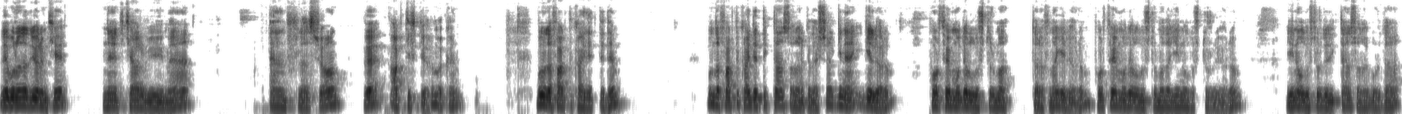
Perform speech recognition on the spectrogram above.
Ve bunu da diyorum ki net kar büyüme enflasyon ve aktif diyorum bakın. Bunu da farklı kaydet dedim. Bunu da farklı kaydettikten sonra arkadaşlar yine geliyorum. Portföy model oluşturma tarafına geliyorum. Portföy model oluşturmada yeni oluşturuyorum. Yeni oluştur dedikten sonra burada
